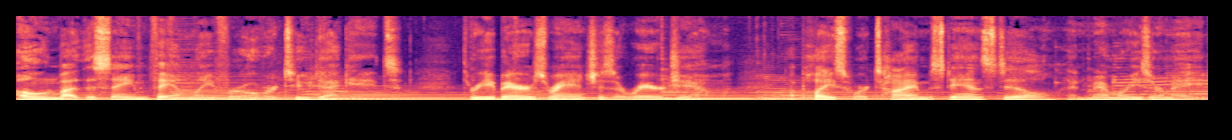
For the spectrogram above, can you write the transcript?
Owned by the same family for over two decades, Three Bears Ranch is a rare gem, a place where time stands still and memories are made.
